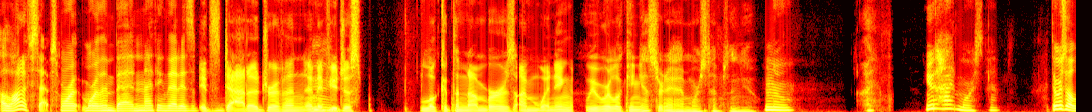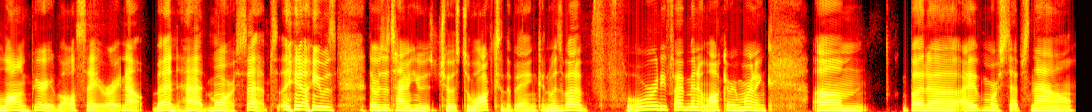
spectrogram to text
a lot of steps more more than Ben. And I think that is It's data driven, and if you just look at the numbers, I'm winning. We were looking yesterday. I had more steps than you. no. I- You had more steps. There was a long period. Well, I'll say it right now. Ben had more steps. You know, he was. There was a time he was chose to walk to the bank, and it was about a forty-five minute walk every morning. Um, but uh, I have more steps now.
